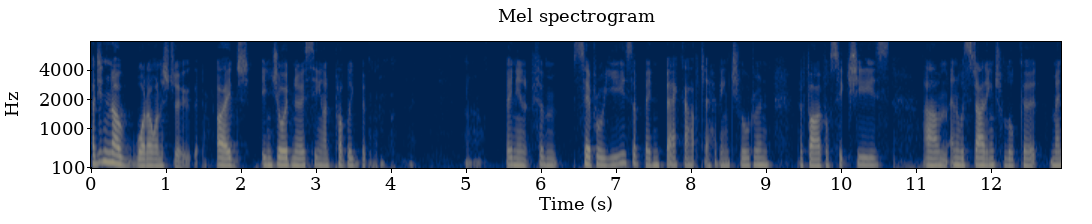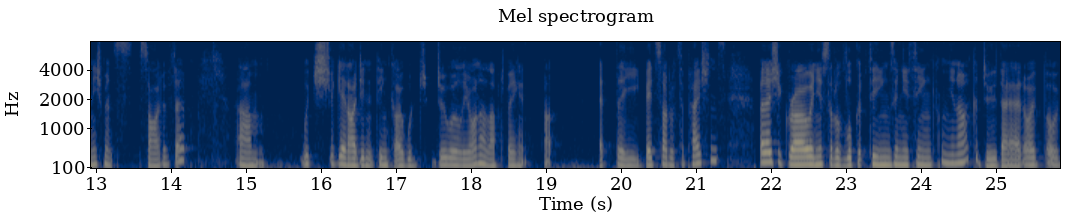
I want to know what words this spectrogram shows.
I didn't know what I wanted to do. I'd enjoyed nursing. I'd probably been in it for several years. I've been back after having children for five or six years um, and was starting to look at management side of it um, which again I didn't think I would do early on. I loved being at, uh, at the bedside with the patients. But as you grow and you sort of look at things and you think, hmm, you know, I could do that. I, I,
